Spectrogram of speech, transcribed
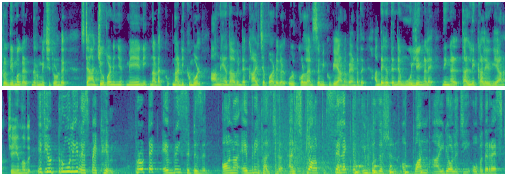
പ്രതിമകൾ നിർമ്മിച്ചിട്ടുണ്ട് സ്റ്റാച്ചു പണിഞ്ഞ് മേനി നടക്കു നടിക്കുമ്പോൾ ആ നേതാവിന്റെ കാഴ്ചപ്പാടുകൾ ഉൾക്കൊള്ളാൻ ശ്രമിക്കുകയാണ് വേണ്ടത് അദ്ദേഹത്തിന്റെ മൂല്യങ്ങളെ നിങ്ങൾ തള്ളിക്കളയുകയാണ് ചെയ്യുന്നത് If you truly respect him, protect every citizen, honor every culture, and stop selective imposition of one ideology over the rest.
